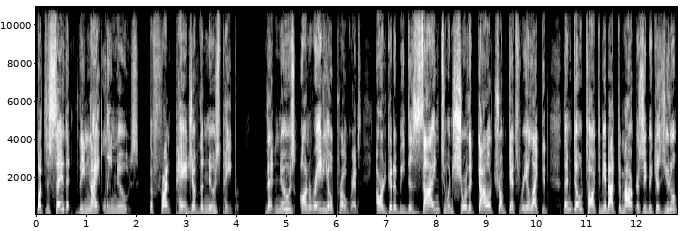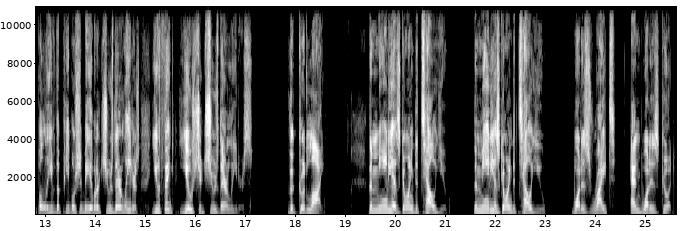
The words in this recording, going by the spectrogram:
but to say that the nightly news, the front page of the newspaper, that news on radio programs are going to be designed to ensure that Donald Trump gets reelected, then don't talk to me about democracy because you don't believe the people should be able to choose their leaders. You think you should choose their leaders. The good lie. The media is going to tell you, the media is going to tell you what is right and what is good.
